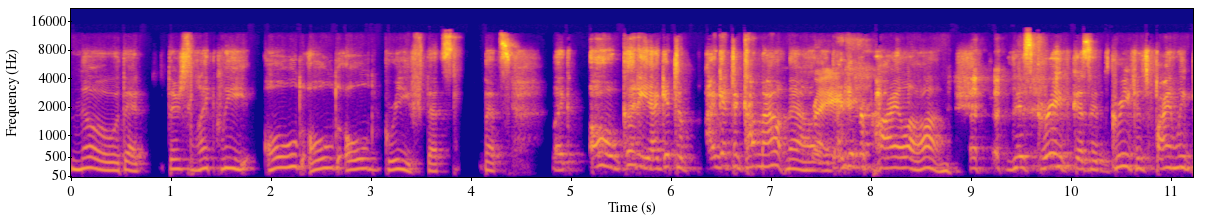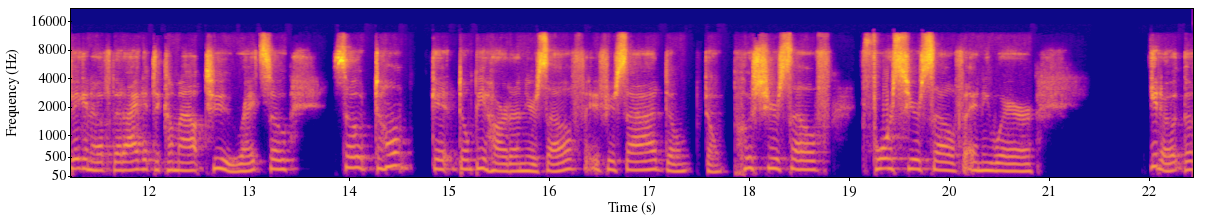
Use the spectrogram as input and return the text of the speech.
know that there's likely old, old, old grief that's that's like, oh goody, I get to I get to come out now. Right. Like, I get to pile on this grief because grief is finally big enough that I get to come out too, right? So so don't get don't be hard on yourself if you're sad. Don't don't push yourself, force yourself anywhere you know the,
